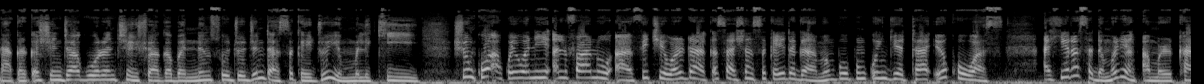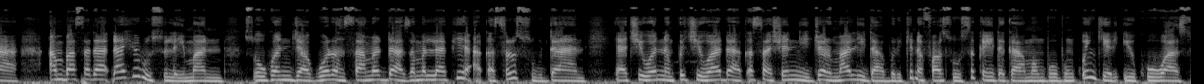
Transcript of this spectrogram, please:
na ƙarƙashin jagorancin shugabannin sojojin da suka yi juyin mulki. Shin ko akwai wani alfano a ficewar da ƙasashen suka yi daga mambobin ƙungiyar ta ECOWAS? A hirarsa da muryar Amurka, ambasada Dahiru Suleiman tsohon jagoran samar da zaman lafiya a ƙasar ƙasar sudan. Ya ce wannan ficewa da ƙasashen nijar mali da burkina faso suka yi daga mambobin ƙungiyar ecowas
